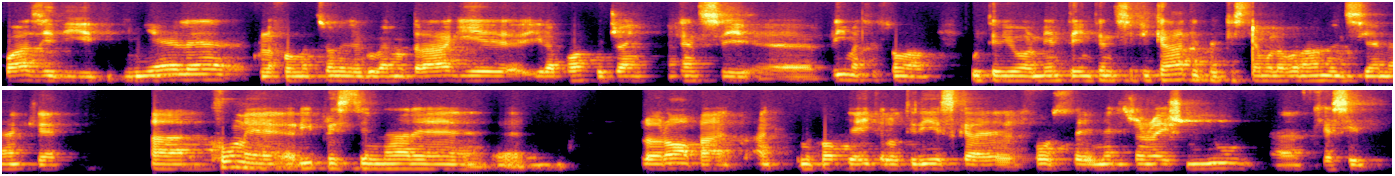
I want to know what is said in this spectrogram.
quasi di, di, miele con la formazione del governo Draghi, i rapporti già intensi eh, prima si sono ulteriormente intensificati perché stiamo lavorando insieme anche a come ripristinare eh, l'Europa, anche come coppia italo-tedesca, eh, fosse il Next Generation EU, eh, che si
